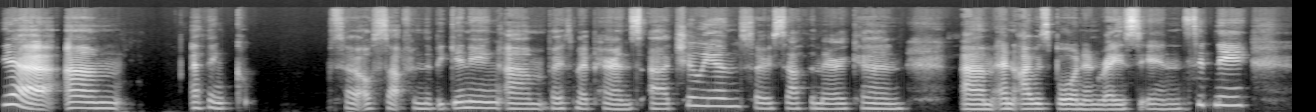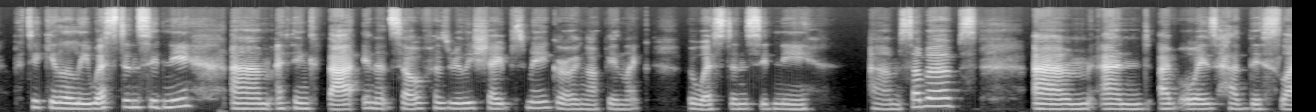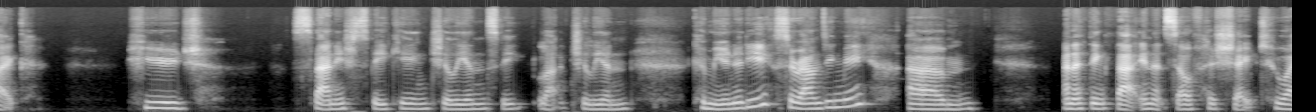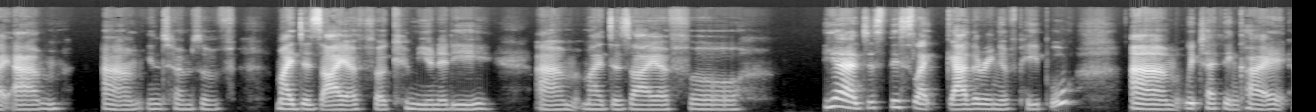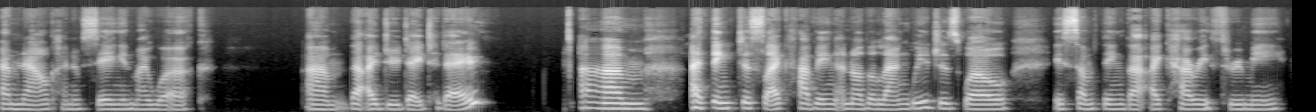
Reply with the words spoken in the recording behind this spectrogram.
Yeah, um, I think so. I'll start from the beginning. Um, both my parents are Chilean, so South American, um, and I was born and raised in Sydney, particularly Western Sydney. Um, I think that in itself has really shaped me growing up in like the Western Sydney um, suburbs. Um, and I've always had this like huge Spanish speaking Chilean speak like Chilean community surrounding me. Um, and I think that in itself has shaped who I am um, in terms of my desire for community, um, my desire for, yeah, just this like gathering of people, um, which I think I am now kind of seeing in my work um, that I do day to day. Um, I think just like having another language as well is something that I carry through me,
